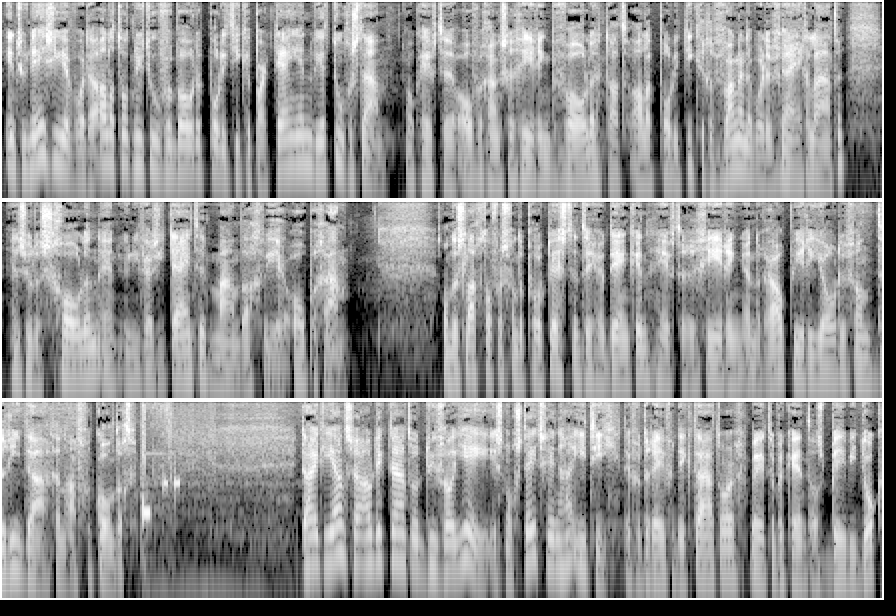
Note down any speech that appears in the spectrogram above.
In Tunesië worden alle tot nu toe verboden politieke partijen weer toegestaan. Ook heeft de overgangsregering bevolen dat alle politieke gevangenen worden vrijgelaten... en zullen scholen en universiteiten maandag weer opengaan. Om de slachtoffers van de protesten te herdenken... heeft de regering een rouwperiode van drie dagen afgekondigd. De Haitiaanse oud-dictator Duvalier is nog steeds in Haiti. De verdreven dictator, beter bekend als Baby Doc,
